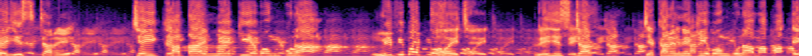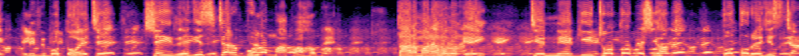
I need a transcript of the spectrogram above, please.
রেজিস্টারে, যেই খাতায় নেকি এবং গুনাহ লিপিবদ্ধ হয়েছে, রেজিস্টার যেখানে নেকি এবং গুনাহ মাপা লিপিবদ্ধ হয়েছে, সেই রেজিস্টারগুলো মাপা হবে। তার মানে হলো এই যে নেকি যত বেশি হবে, তত রেজিস্টার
